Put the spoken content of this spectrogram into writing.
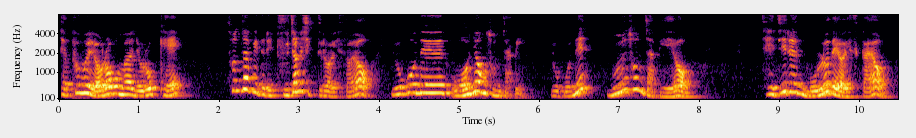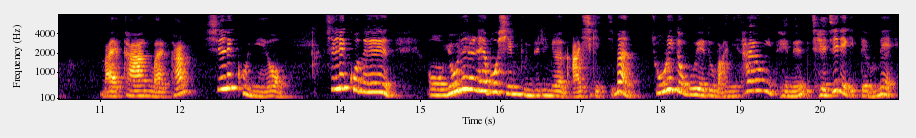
제품을 열어보면 이렇게 손잡이들이 두 장씩 들어있어요. 요거는 원형 손잡이, 요거는 문 손잡이에요. 재질은 뭘로 되어 있을까요? 말캉말캉 실리콘이에요. 실리콘은 어, 요리를 해보신 분들이면 아시겠지만 조리도구에도 많이 사용이 되는 재질이기 때문에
